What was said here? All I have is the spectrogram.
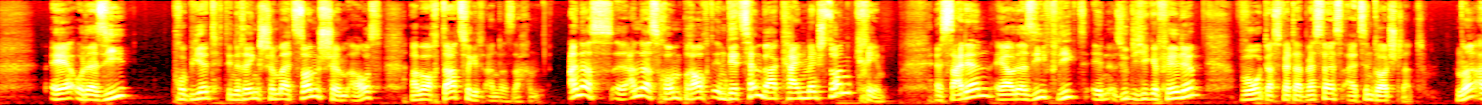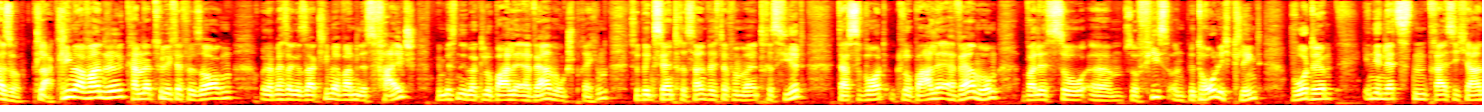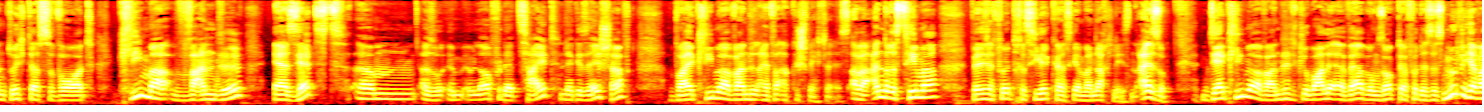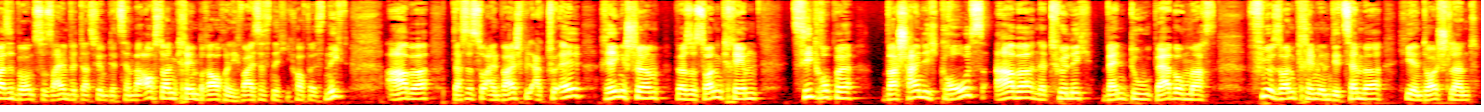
er oder sie probiert den Regenschirm als Sonnenschirm aus, aber auch dazu gibt es andere Sachen. Anders, äh, andersrum braucht im Dezember kein Mensch Sonnencreme. Es sei denn, er oder sie fliegt in südliche Gefilde, wo das Wetter besser ist als in Deutschland. Ne? Also klar, Klimawandel kann natürlich dafür sorgen, oder besser gesagt, Klimawandel ist falsch. Wir müssen über globale Erwärmung sprechen. Ist übrigens sehr interessant, wenn sich dafür mal interessiert. Das Wort globale Erwärmung, weil es so, ähm, so fies und bedrohlich klingt, wurde in den letzten 30 Jahren durch das Wort Klimawandel ersetzt, ähm, also im, im Laufe der Zeit in der Gesellschaft, weil Klimawandel einfach abgeschwächter ist. Aber anderes Thema, wer sich dafür interessiert, kann das gerne mal nachlesen. Also, der Klimawandel, die globale Erwerbung sorgt dafür, dass es möglicherweise bei uns so sein wird, dass wir im Dezember auch Sonnencreme brauchen. Ich weiß es nicht, ich hoffe es nicht. Aber das ist so ein Beispiel. Aktuell Regenschirm versus Sonnencreme. Zielgruppe wahrscheinlich groß, aber natürlich, wenn du Werbung machst für Sonnencreme im Dezember hier in Deutschland,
